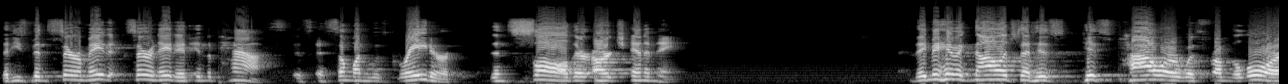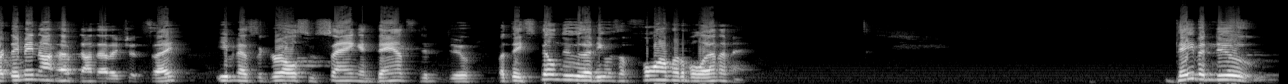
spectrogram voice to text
that he's been serenaded, in the past as, as someone who was greater than Saul, their arch enemy. They may have acknowledged that his, his power was from the Lord. They may not have done that, I should say, even as the girls who sang and danced didn't do but they still knew that he was a formidable enemy. David knew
